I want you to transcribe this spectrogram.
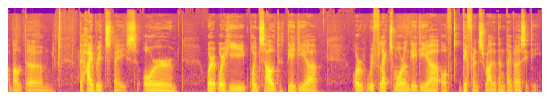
about um, the hybrid space, or where, where he points out the idea or reflects more on the idea of difference rather than diversity.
